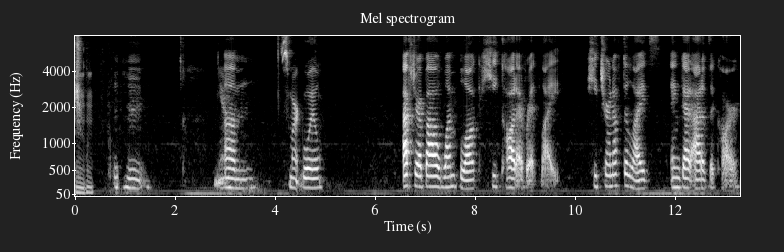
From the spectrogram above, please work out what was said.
Mhm. hmm Yeah, Um, smart Goyle. after about one block, he caught a red light. He turned off the lights and got out of the car.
